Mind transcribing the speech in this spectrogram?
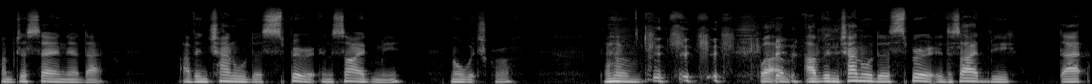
I'm just saying yeah, that I've enchanneled a spirit inside me, no witchcraft. Um, but I've, I've enchanneled a spirit inside me that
